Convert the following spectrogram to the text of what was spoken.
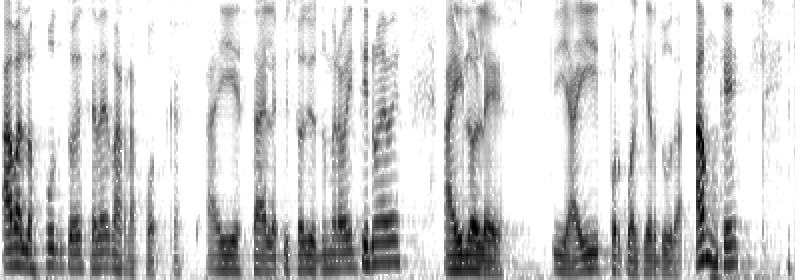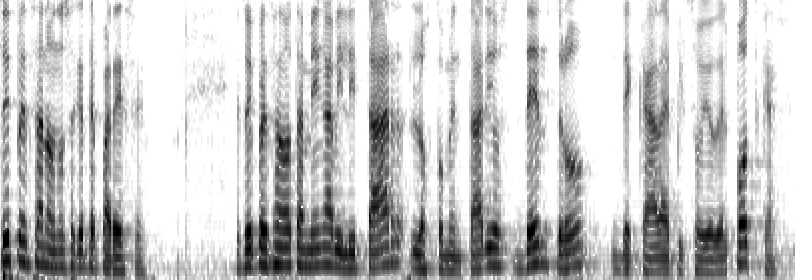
avalos.sb barra podcast. Ahí está el episodio número 29. Ahí lo lees. Y ahí por cualquier duda. Aunque estoy pensando, no sé qué te parece. Estoy pensando también habilitar los comentarios dentro de cada episodio del podcast.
